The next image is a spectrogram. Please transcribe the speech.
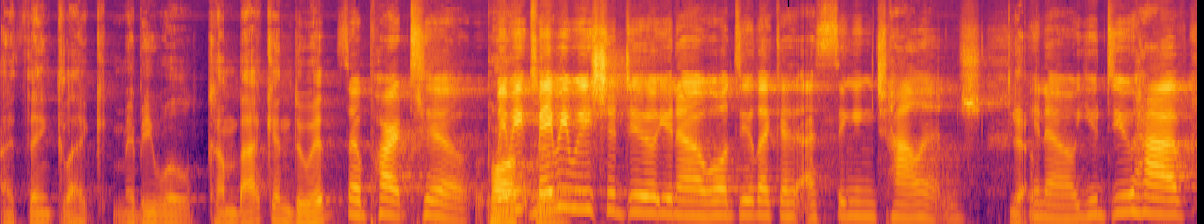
I think like maybe we'll come back and do it. So part two. Part maybe two. maybe we should do, you know, we'll do like a, a singing challenge. Yeah. You know, you do have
